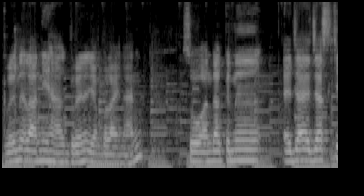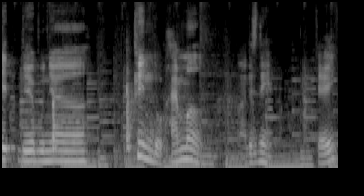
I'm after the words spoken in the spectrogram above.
granite lah ni ha granite yang berlainan. So anda kena adjust adjust sikit dia punya pin tu hammer. Ha, di sini. Okay.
